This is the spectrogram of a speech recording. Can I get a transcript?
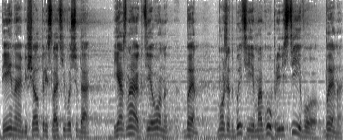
Пейна обещал прислать его сюда. Я знаю, где он, Бен. Может быть, и могу привести его, Бена,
